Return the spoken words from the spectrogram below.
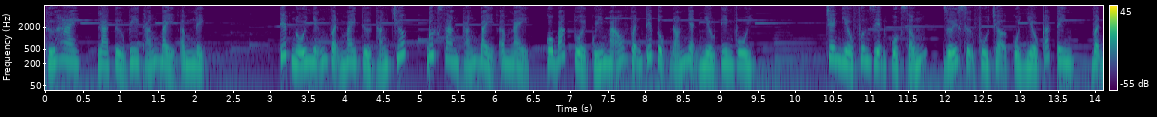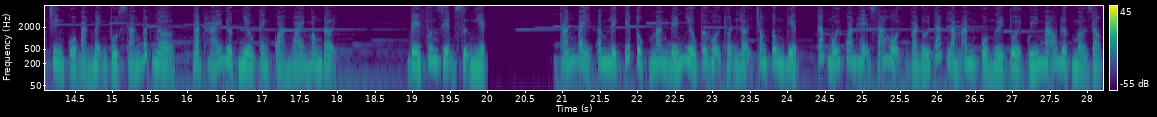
Thứ hai là tử vi tháng 7 âm lịch. Tiếp nối những vận may từ tháng trước, bước sang tháng 7 âm này, cô bác tuổi Quý Mão vẫn tiếp tục đón nhận nhiều tin vui. Trên nhiều phương diện cuộc sống, dưới sự phù trợ của nhiều cát tinh, vận trình của bản mệnh vụt sáng bất ngờ, gặt hái được nhiều thành quả ngoài mong đợi. Về phương diện sự nghiệp, tháng 7 âm lịch tiếp tục mang đến nhiều cơ hội thuận lợi trong công việc, các mối quan hệ xã hội và đối tác làm ăn của người tuổi Quý Mão được mở rộng,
